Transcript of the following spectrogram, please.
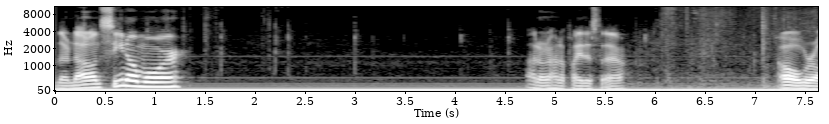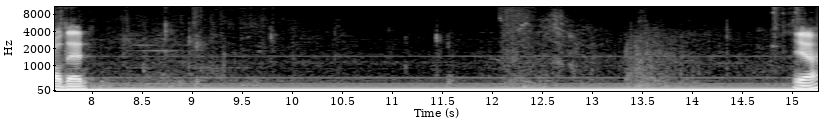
They're not on C no more. I don't know how to play this though. Oh, we're all dead. Yeah.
